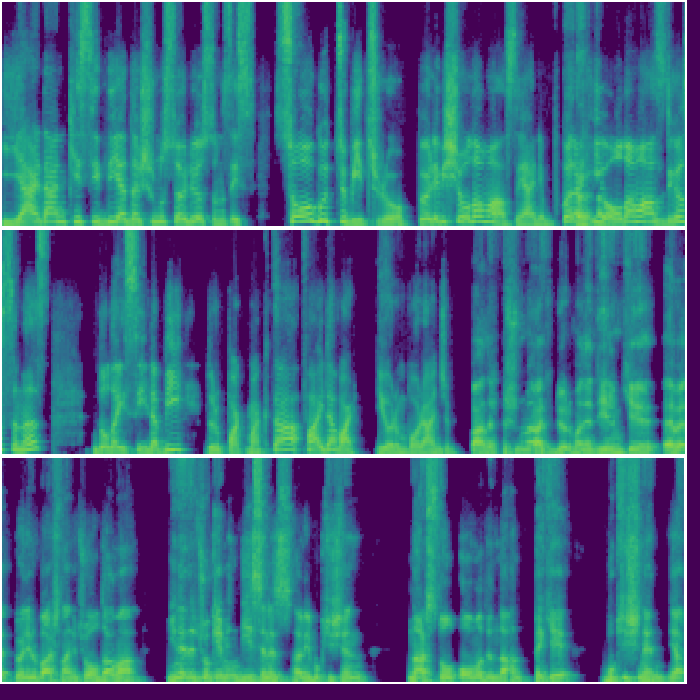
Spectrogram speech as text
yerden kesildi ya da şunu söylüyorsunuz it's so good to be true. Böyle bir şey olamaz yani bu kadar iyi olamaz diyorsunuz. Dolayısıyla bir durup bakmakta fayda var diyorum Borancığım. Ben de şunu merak ediyorum. Hani diyelim ki evet böyle bir başlangıç oldu ama yine de çok emin değilsiniz. Hani bu kişinin narsist olup olmadığından. Peki bu kişinin yani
